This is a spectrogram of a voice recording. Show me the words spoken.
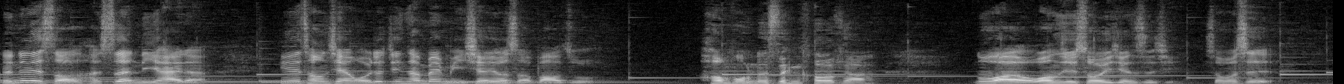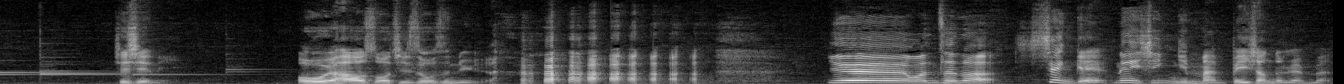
人类的手还是很厉害的，因为从前我就经常被米切用手抱住，好萌的身高差。诺瓦尔忘记说一件事情，什么事？谢谢你。偶尔还要说，其实我是女的。耶，完成了，献给内心隐满悲伤的人们，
